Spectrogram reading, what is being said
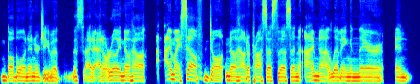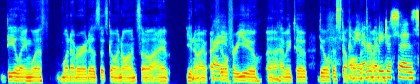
bubble and energy, but this I, I don't really know how. I myself don't know how to process this, and I'm not living in there and dealing with whatever it is that's going on. So I, you know, I, I right. feel for you uh, having to deal with this stuff. I mean, everybody time. just says,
